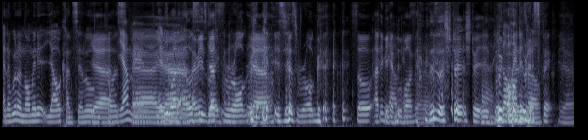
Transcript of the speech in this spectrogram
and I'm gonna nominate Joao Cancelo Yeah. because yeah, man. Uh, anyone Yeah. else I mean, is just- like wrong. Yeah. it's just wrong. So I think we Yeah, can move on. This is a straight, straight Ah, in. he's With all mine due as well. respect, yeah.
